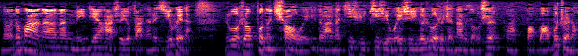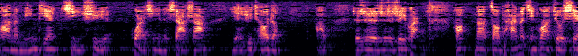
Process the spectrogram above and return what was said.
能的话呢，那明天哈是有反弹的机会的。如果说不能翘尾，对吧？那继续继续维持一个弱势震荡的走势啊，保保不准的话呢，明天继续惯性的下杀，延续调整。好，这是这是这一块。好，那早盘的情况就先。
